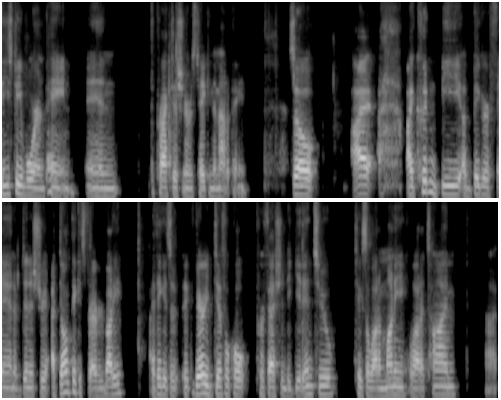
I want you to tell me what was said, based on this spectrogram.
these people were in pain and the practitioner was taking them out of pain. So I I couldn't be a bigger fan of dentistry. I don't think it's for everybody. I think it's a, a very difficult profession to get into. It takes a lot of money, a lot of time. Uh,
